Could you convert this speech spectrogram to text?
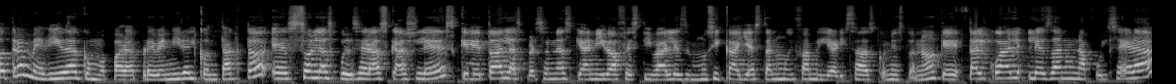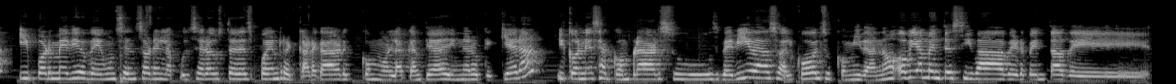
Otra medida como para prevenir el contacto es, son las pulseras cashless, que todas las personas que han ido a festivales de música ya están muy familiarizadas con esto, ¿no? Que tal cual les dan una pulsera y por medio de un sensor en la pulsera ustedes pueden recargar como la cantidad de dinero que quieran y con esa comprar sus bebidas, su alcohol, su comida, ¿no? Obviamente sí va a haber venta de,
